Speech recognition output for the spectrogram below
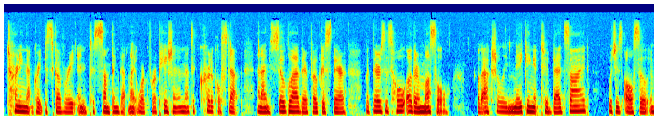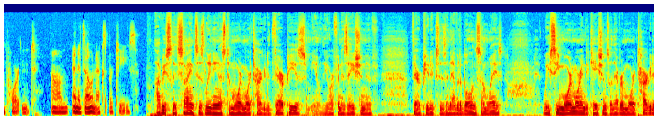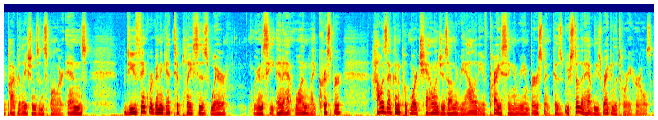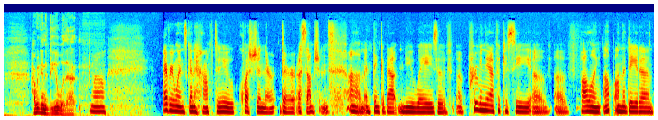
turning that great discovery into something that might work for a patient. And that's a critical step. And I'm so glad they're focused there. But there's this whole other muscle of actually making it to bedside, which is also important um, and its own expertise. Obviously, science is leading us to more and more targeted therapies. You know, the orphanization of therapeutics is inevitable in some ways. We see more and more indications with ever more targeted populations and smaller ends. Do you think we're going to get to places where we're going to see N at one like CRISPR? How is that going to put more challenges on the reality of pricing and reimbursement? Because we're still going to have these regulatory hurdles. How are we going to deal with that? Well, everyone's going to have to question their their assumptions um, and think about new ways of, of proving the efficacy of of following up on the data,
